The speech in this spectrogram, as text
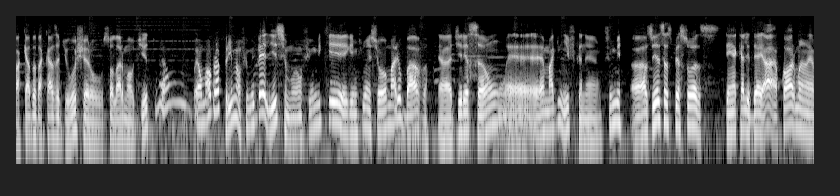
A Queda da Casa de Usher ou Solar Maldito, é, um, é uma obra-prima, é um filme belíssimo, é um filme que influenciou Mário Bava. A direção é, é magnífica, né? Um filme, às vezes as pessoas têm aquela ideia, ah, Corman é,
